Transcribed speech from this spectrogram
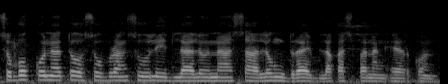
Subok ko na to, sobrang sulit lalo na sa long drive, lakas pa ng aircon.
